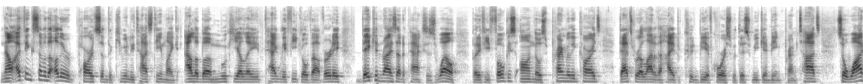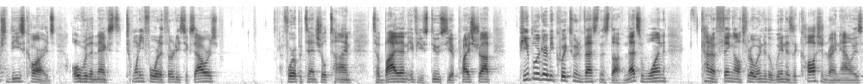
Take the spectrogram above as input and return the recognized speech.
Now, I think some of the other parts of the Community Tots team like Alaba, Mukiele, Tagliafico, Valverde, they can rise out of packs as well. But if you focus on those Premier League cards, that's where a lot of the hype could be, of course, with this weekend being Prem Tots. So watch these cards over the next 24 to 36 hours for a potential time to buy them if you do see a price drop people are going to be quick to invest in this stuff. And that's one kind of thing I'll throw into the wind as a caution right now is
